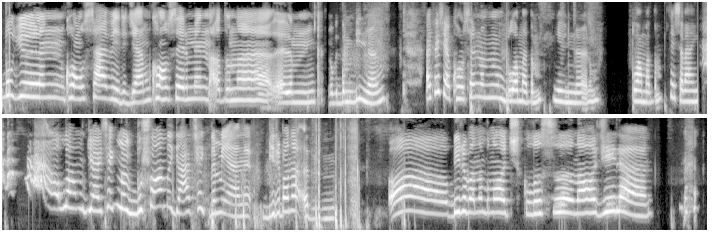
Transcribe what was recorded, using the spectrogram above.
Bugün konser vereceğim. Konserimin adını ım, bilmiyorum. Arkadaşlar konserin adını bulamadım. Bilmiyorum. Bulamadım. Neyse ben... Allah'ım gerçek mi? Bu şu anda gerçek değil mi yani? Biri bana... Aa, biri bana bunu açıklasın acilen.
